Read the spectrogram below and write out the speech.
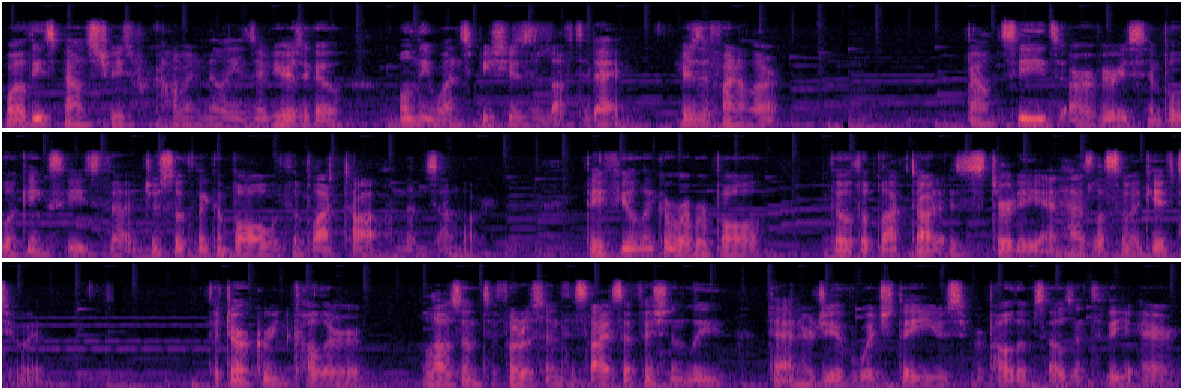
While these bounce trees were common millions of years ago, only one species is left today. Here's the final art. Bounce seeds are very simple looking seeds that just look like a ball with a black dot on them somewhere. They feel like a rubber ball, though the black dot is sturdy and has less of a give to it. The dark green color allows them to photosynthesize efficiently, the energy of which they use to propel themselves into the air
